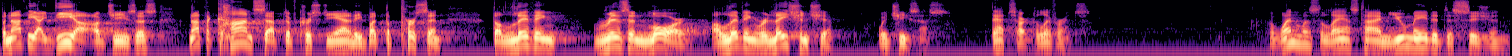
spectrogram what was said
but not the idea of Jesus, not the concept of Christianity, but the person, the living, risen Lord, a living relationship with Jesus. That's our deliverance. But when was the last time you made a decision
